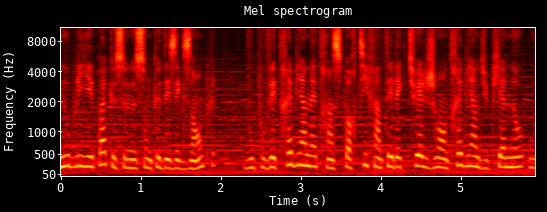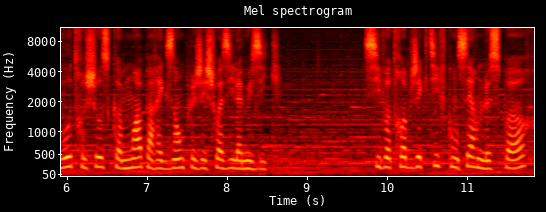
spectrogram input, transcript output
N'oubliez pas que ce ne sont que des exemples, vous pouvez très bien être un sportif intellectuel jouant très bien du piano ou autre chose comme moi par exemple j'ai choisi la musique. Si votre objectif concerne le sport,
